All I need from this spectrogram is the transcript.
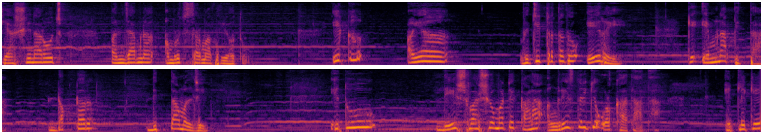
ત્યાસીના રોજ પંજાબના અમૃતસરમાં થયો હતો. એક અહીંયા વિચિત્રતા તો એ રહી કે એમના પિતા ડૉક્ટર દિત્તામલજી. એ તો દેશવાસીઓ માટે કાળા અંગ્રેજ તરીકે ઓળખાતા હતા. એટલે કે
